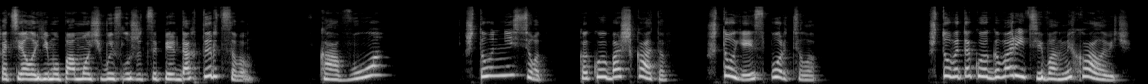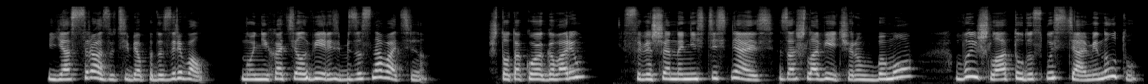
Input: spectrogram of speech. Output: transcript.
Хотела ему помочь выслужиться перед Ахтырцевым? В кого? Что он несет? Какой Башкатов? Что я испортила? Что вы такое говорите, Иван Михайлович? Я сразу тебя подозревал, но не хотел верить безосновательно. Что такое говорю? Совершенно не стесняясь, зашла вечером в БМО, вышла оттуда спустя минуту,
